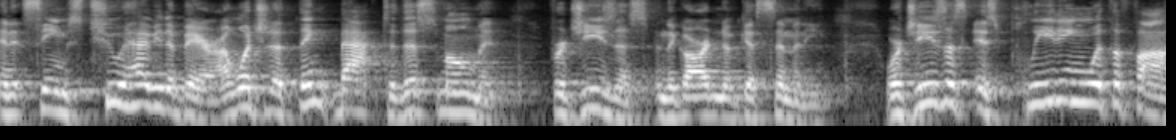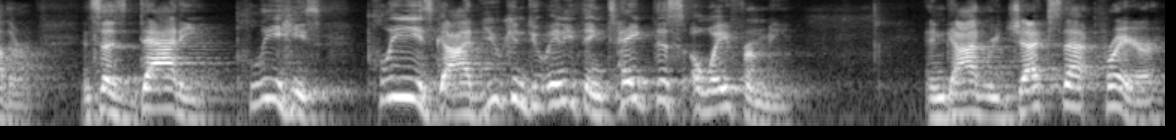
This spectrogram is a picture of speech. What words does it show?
and it seems too heavy to bear, I want you to think back to this moment for Jesus in the Garden of Gethsemane, where Jesus is pleading with the Father and says, Daddy, please, please, God, you can do anything. Take this away from me. And God rejects that prayer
